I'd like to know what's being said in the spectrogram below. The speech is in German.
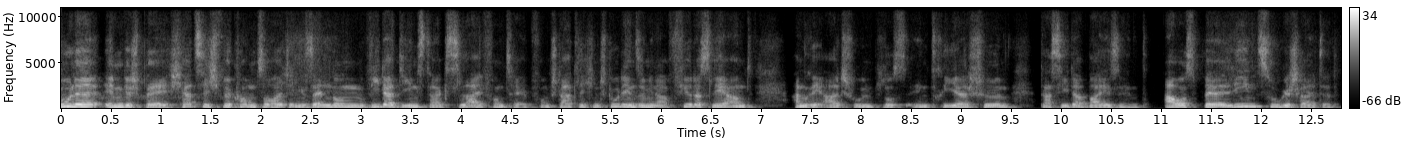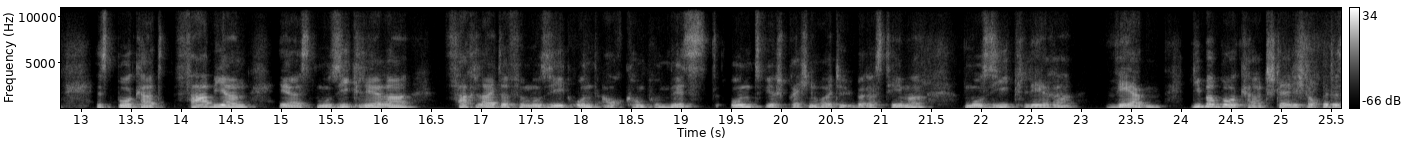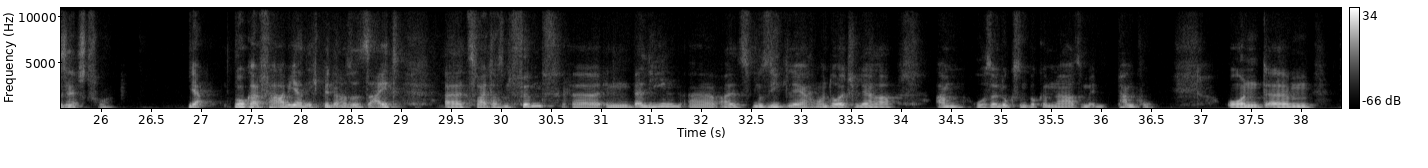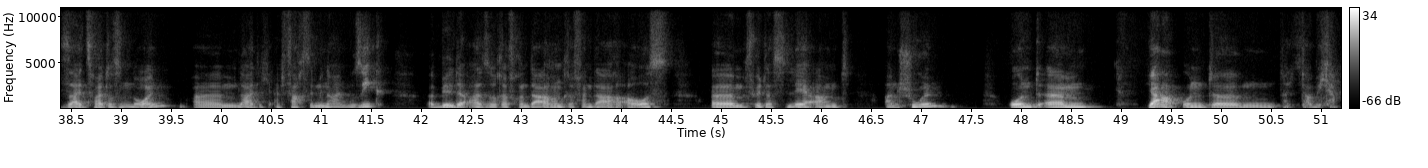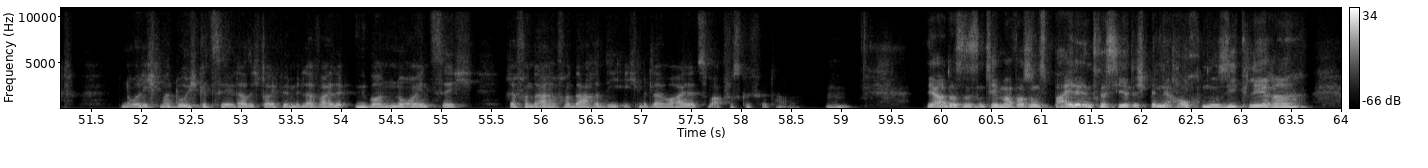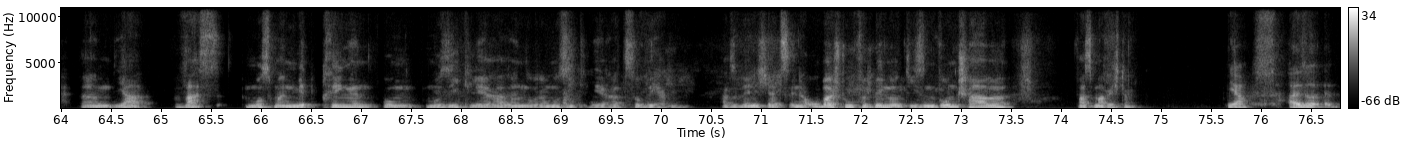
Schule im Gespräch. Herzlich willkommen zur heutigen Sendung. Wieder dienstags live on tape vom staatlichen Studienseminar für das Lehramt an Realschulen Plus in Trier. Schön, dass Sie dabei sind. Aus Berlin zugeschaltet ist Burkhard Fabian. Er ist Musiklehrer, Fachleiter für Musik und auch Komponist. Und wir sprechen heute über das Thema Musiklehrer werden. Lieber Burkhard, stell dich doch bitte selbst vor. Ja, Burkhard Fabian. Ich bin also seit 2005 äh, äh, in Berlin äh, als Musiklehrer und Deutschlehrer am Rosa-Luxemburg-Gymnasium in Pankow. Und ähm, seit 2009 ähm, leite ich ein Fachseminar in Musik, äh, bilde also Referendare und Referendare aus ähm, für das Lehramt an Schulen. Und ähm, ja, und ähm, ich glaube, ich habe neulich mal durchgezählt. Also ich glaube, ich bin mittlerweile über 90 Referendare, Referendare, die ich mittlerweile zum Abschluss geführt habe. Mhm. Ja, das ist ein Thema, was uns beide interessiert. Ich bin ja auch Musiklehrer. Ähm, ja, was muss man mitbringen, um Musiklehrerin oder Musiklehrer zu werden? Also wenn ich jetzt in der Oberstufe bin und diesen Wunsch habe, was mache ich dann? Ja, also äh,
